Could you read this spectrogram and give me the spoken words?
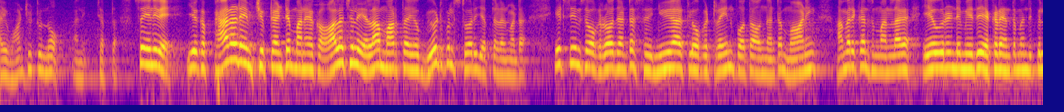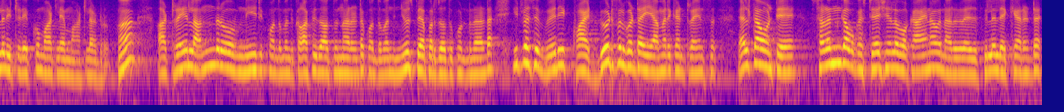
I want you to know అని చెప్తా. సో ఎనీవే ఈ యొక్క పారాడైమ్ షిఫ్ట్ అంటే మన యొక్క ఆలోచనలు ఎలా మారుతాయో బ్యూటిఫుల్ స్టోరీ చెప్తాడనమాట. ఇట్ సీమ్స్ ఒక రోజు అంటే న్యూయార్క్లో ఒక ట్రైన్ పోతా ఉందంట మార్నింగ్ అమెరికన్స్ మనలాగా ఏ ఊరండి మీద ఎక్కడ ఎంతమంది పిల్లలు ఇక్కడ ఎక్కువ మాటలు మాట్లాడరు. ఆ? ట్రైన్లో అందరూ నీటి కొంతమంది కాఫీ తాగుతున్నారంట కొంతమంది న్యూస్ పేపర్ చదువుకుంటున్నారంట. It was a very quiet బ్యూటిఫుల్గా ఉంటాయి ఈ అమెరికన్ ట్రైన్స్. వెళ్తూ ఉంటే సడన్గా ఒక స్టేషన్లో ఒక ఆయన ఒక నలుగురు ఐదు పిల్లలు ఎక్కారంటే.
